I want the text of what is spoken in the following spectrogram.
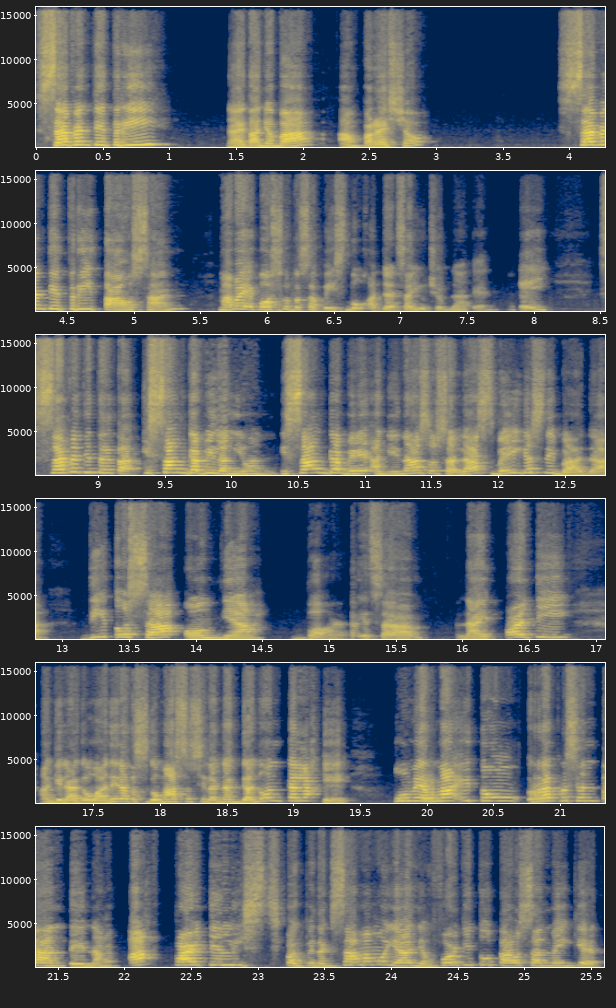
73, nakita nyo ba ang presyo? 73,000. Mamaya post ko to sa Facebook at dyan sa YouTube natin. Okay? 73,000. Isang gabi lang yun. Isang gabi ang ginaso sa Las Vegas, Nevada dito sa Omnia Bar. It's a night party. Ang ginagawa nila, tapos gumastos sila ng ganon kalaki pumirma itong representante ng ACT party list. Pag pinagsama mo yan, yung 42,000 may get,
